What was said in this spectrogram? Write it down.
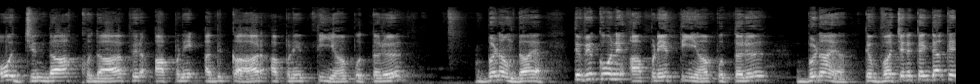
ਉਹ ਜਿੰਦਾ ਖੁਦਾ ਫਿਰ ਆਪਣੇ ਅਧਿਕਾਰ ਆਪਣੇ ਧੀਆਂ ਪੁੱਤਰ ਬਣਾਉਂਦਾ ਆ। ਤੇ ਵੇਖੋ ਉਹਨੇ ਆਪਣੇ ਧੀਆਂ ਪੁੱਤਰ ਬਣਾਇਆ ਤੇ ਵਚਨ ਕਹਿੰਦਾ ਕਿ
